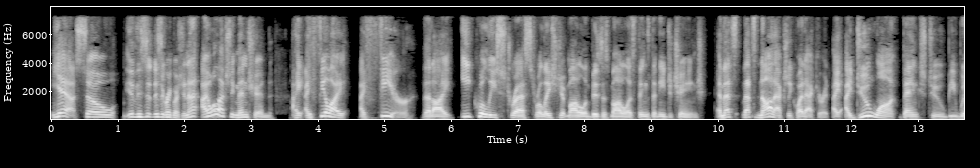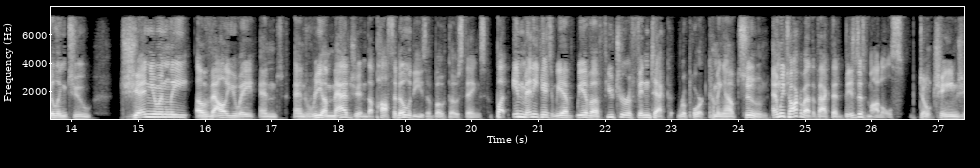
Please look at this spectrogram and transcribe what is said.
Yeah, so this is, this is a great question. I, I will actually mention I, I feel I I fear that I equally stress relationship model and business model as things that need to change. And that's that's not actually quite accurate. I, I do want banks to be willing to genuinely evaluate and and reimagine the possibilities of both those things. But in many cases, we have we have a future of fintech report coming out soon, and we talk about the fact that business models don't change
